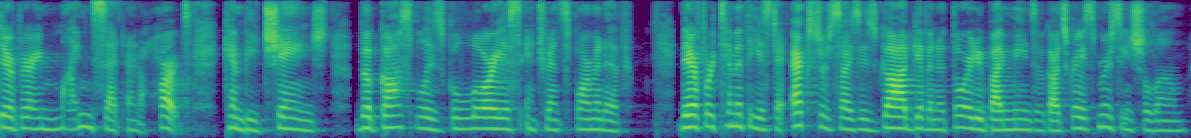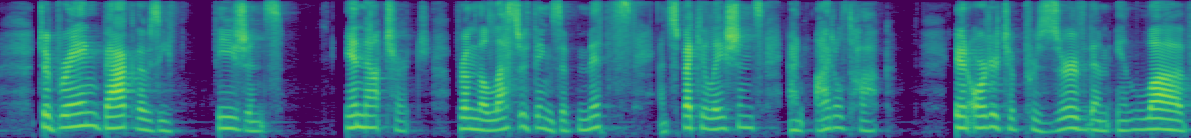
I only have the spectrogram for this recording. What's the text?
their very mindset and hearts can be changed. The gospel is glorious and transformative. Therefore, Timothy is to exercise his God given authority by means of God's grace, mercy, and shalom to bring back those Ephesians in that church from the lesser things of myths and speculations and idle talk in order to preserve them in love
